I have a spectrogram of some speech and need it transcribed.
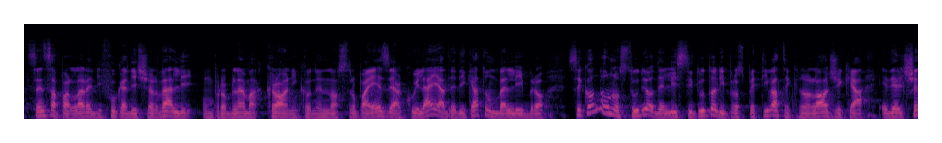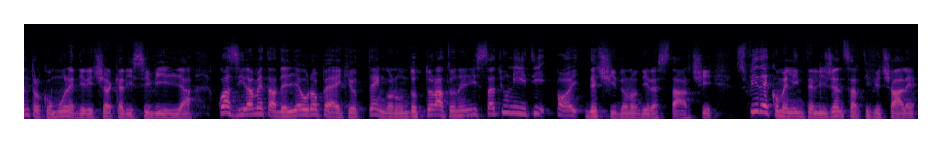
Senza parlare di fuga di cervelli, un problema cronico nel nostro paese a cui lei ha dedicato un bel libro, secondo uno studio dell'Istituto di Prospettiva Tecnologica e del Centro Comune di Ricerca ricerca di Siviglia, quasi la metà degli europei che ottengono un dottorato negli Stati Uniti poi decidono di restarci. Sfide come l'intelligenza artificiale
